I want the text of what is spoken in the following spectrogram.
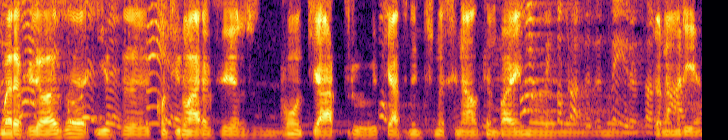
maravilhosa e de continuar a ver bom teatro, teatro internacional também no Dona Maria.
